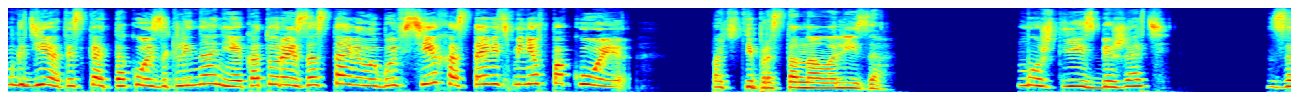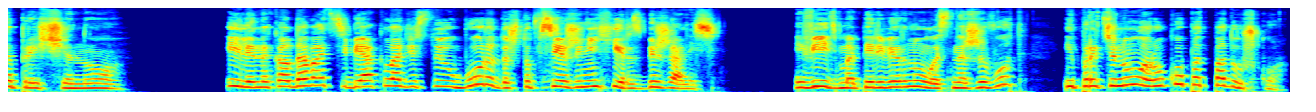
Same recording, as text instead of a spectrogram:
«Где отыскать такое заклинание, которое заставило бы всех оставить меня в покое?» Почти простонала Лиза. «Может, ей сбежать?» Запрещено. Или наколдовать себе окладистую бороду, чтоб все женихи разбежались. Ведьма перевернулась на живот и протянула руку под подушку.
